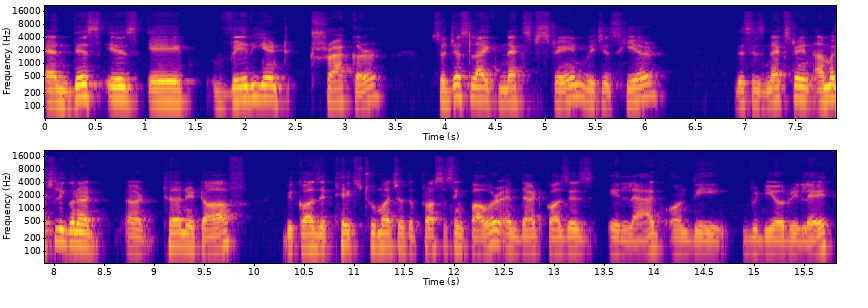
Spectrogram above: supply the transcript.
And this is a variant tracker. So just like Nextstrain, which is here, this is Nextstrain. I'm actually going to uh, turn it off because it takes too much of the processing power and that causes a lag on the video relay.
